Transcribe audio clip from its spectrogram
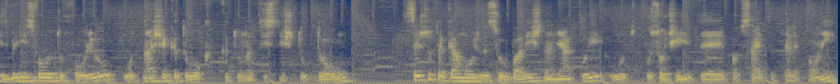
Избери своето фолио от нашия каталог, като натиснеш тук долу. Също така можеш да се обадиш на някой от посочените в сайта телефони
